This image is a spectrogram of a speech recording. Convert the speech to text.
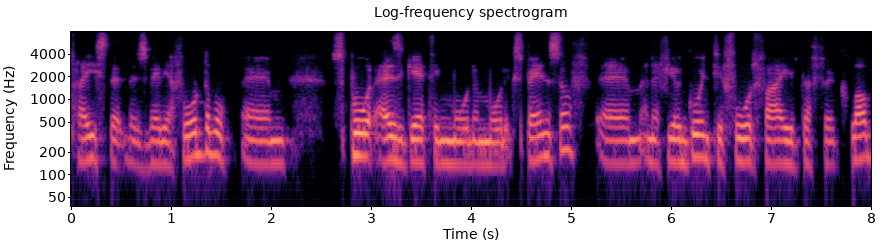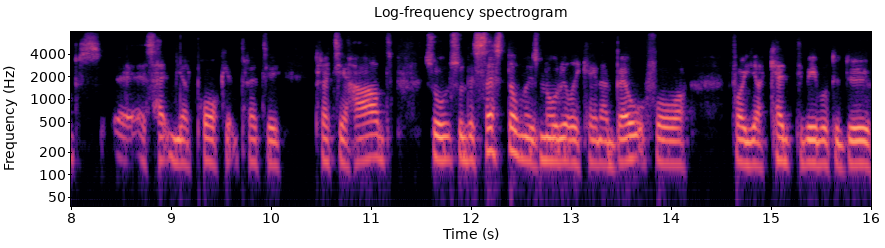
price that, that's very affordable. Um, sport is getting more and more expensive, um, and if you're going to four or five different clubs, it's hitting your pocket pretty pretty hard. So so the system is not really kind of built for for your kid to be able to do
